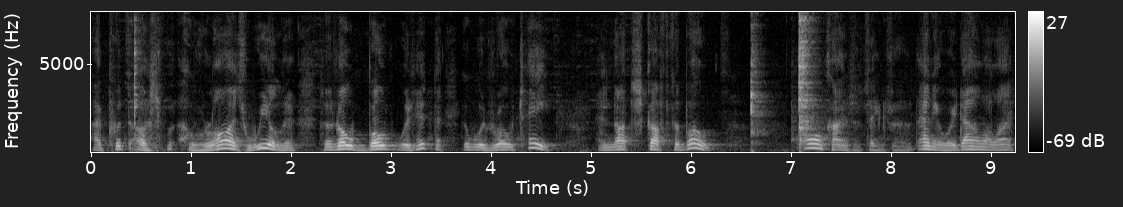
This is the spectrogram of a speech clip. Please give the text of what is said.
I put a, a large wheel there, so no boat would hit that. It would rotate and not scuff the boat. All kinds of things. Anyway, down the line.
